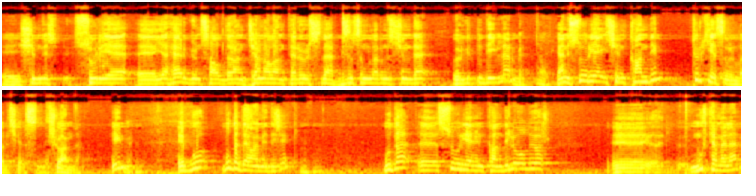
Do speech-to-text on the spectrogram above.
e, şimdi Suriye'ye her gün saldıran, can alan teröristler bizim sınırlarımız içinde örgütlü değiller mi? Evet. Yani Suriye için Kandil Türkiye sınırları içerisinde şu anda. Değil mi? E bu bu da devam edecek. Bu da e, Suriye'nin kandili oluyor. E, muhtemelen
